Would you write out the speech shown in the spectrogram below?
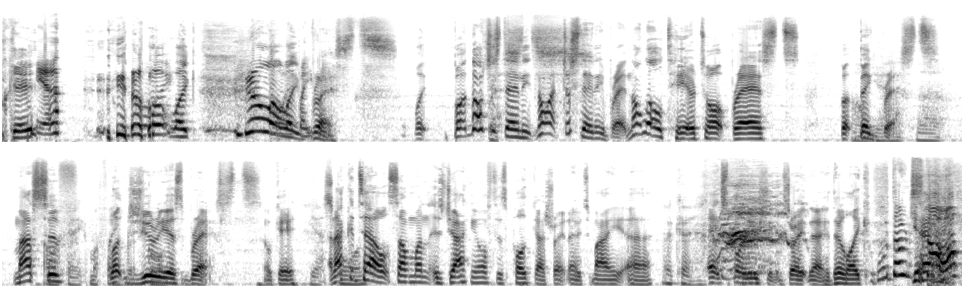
Okay. Yeah. you're a lot like you're a lot Oh, like baby. breasts. Like, but not just any, not just any breast, not little tater tot breasts, but Oh, big yes, breasts, no. Massive, Okay, my favourite. luxurious breasts. Okay, Yes, and I go can on. tell someone is jacking off this podcast right now to my uh, Okay. explorations right now. They're like, Well, don't "Yeah." stop.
